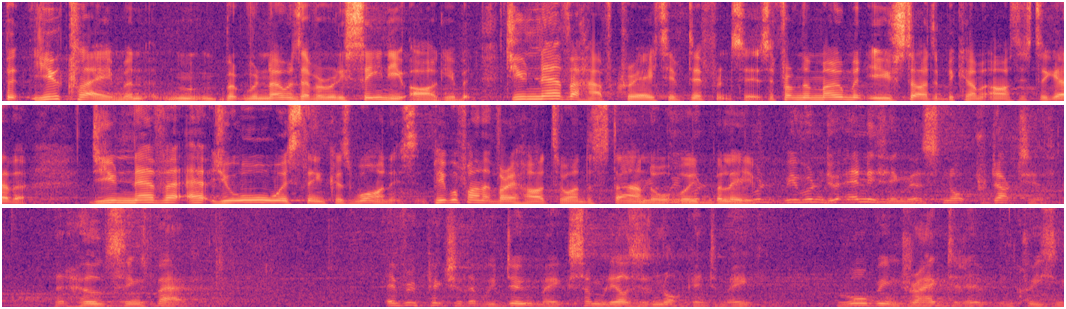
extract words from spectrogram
But you claim, and but no one's ever really seen you argue. But do you never have creative differences from the moment you started to become artists together? Do you never? Do you always think as one? It's, people find that very hard to understand or even wouldn't- believe. We wouldn't, we wouldn't do anything that's not productive, that holds things back. Every picture that we don't make, somebody else is not going to make. We're all being dragged at increasing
